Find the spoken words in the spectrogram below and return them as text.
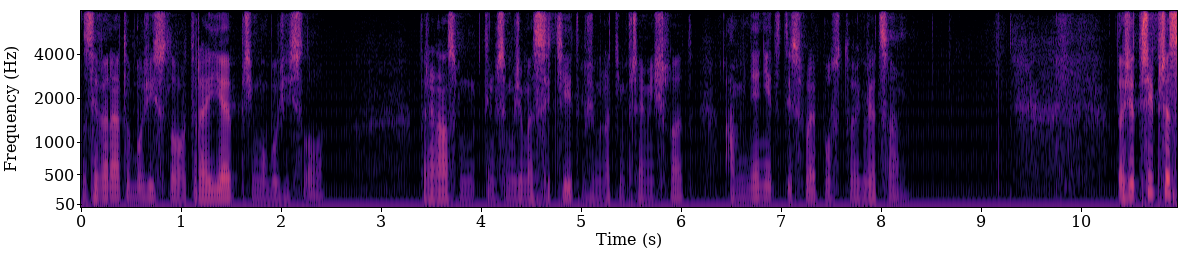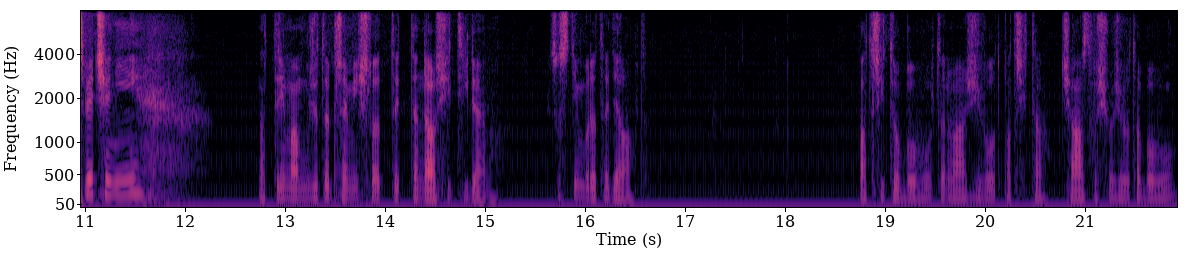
zjevené to boží slovo, které je přímo boží slovo, které nás, kterým se můžeme sytit, můžeme nad tím přemýšlet a měnit ty svoje postoje k věcem. Takže tři přesvědčení, nad kterými můžete přemýšlet teď ten další týden. Co s tím budete dělat? Patří to Bohu, ten váš život? Patří ta část vašeho života Bohu?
